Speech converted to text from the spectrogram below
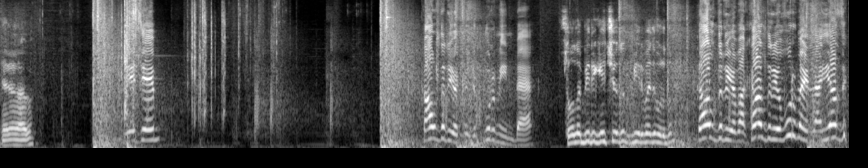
Helal abi. yedim. Kaldırıyor çocuk, vurmayayım be. Sola biri geçiyordu. Bir body vurdum. Kaldırıyor bak, kaldırıyor. Vurmayın lan, yazık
